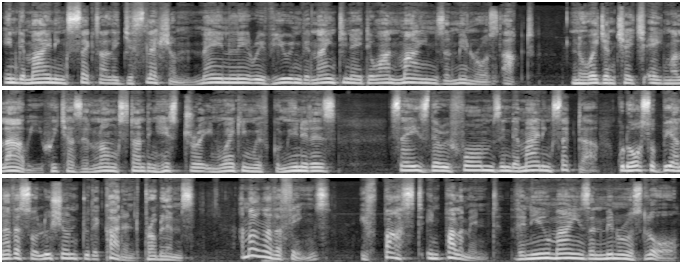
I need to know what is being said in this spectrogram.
in the mining sector legislation, mainly reviewing the 1981 Mines and Minerals Act. Norwegian Church Aid Malawi, which has a long standing history in working with communities, says the reforms in the mining sector could also be another solution to the current problems. Among other things, if passed in Parliament, the new Mines and Minerals Law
